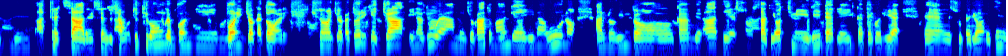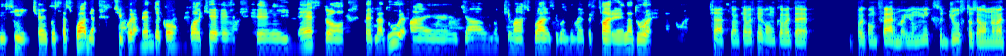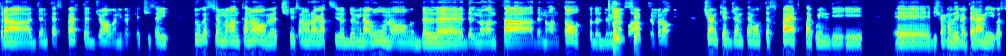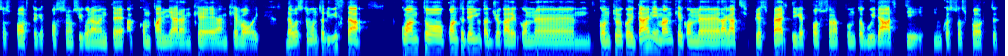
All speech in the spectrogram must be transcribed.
attrezzata, nel senso siamo tutti comunque buoni, buoni, giocatori. Ci sono giocatori che già in A2 hanno giocato, ma anche in A1 hanno vinto campionati e sono stati ottimi leader in categorie eh, superiori. Quindi sì, cioè, questa squadra sicuramente con qualche eh, innesto per la 2, ma è già un'ottima squadra secondo me per fare la 2. Certo, anche perché comunque avete, poi conferma, in un mix giusto secondo me tra gente esperta e giovani, perché ci sei tu che sei un 99, ci sono ragazzi del 2001, del, del, 90, del 98, del 2004, sì, sì. però c'è anche gente molto esperta, quindi eh, diciamo dei veterani di questo sport che possono sicuramente accompagnare anche, anche voi. Da questo punto di vista quanto, quanto, ti aiuta a giocare con, eh, con tuoi coetanei, ma anche con eh, ragazzi più esperti che possono appunto guidarti in questo sport?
